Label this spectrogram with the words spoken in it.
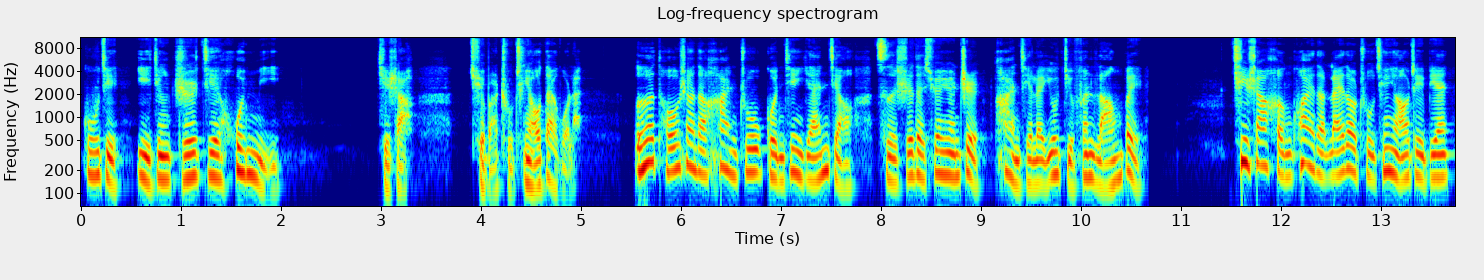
估计已经直接昏迷。七杀，去把楚清瑶带过来。额头上的汗珠滚进眼角，此时的轩辕志看起来有几分狼狈。七杀很快的来到楚清瑶这边，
